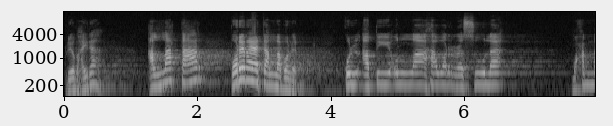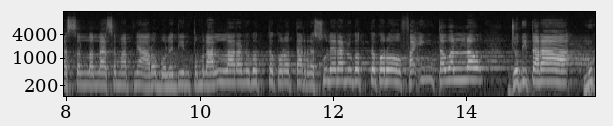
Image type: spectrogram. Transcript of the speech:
প্রিয় ভাইরা, আল্লাহ তার পরের আয়াতে আল্লাহ বলেন, কুল আতি উল্লাহ রসুলা। মোহাম্মদ সাল্লাহ আসলাম আপনি আরও বলে দিন, তোমরা আল্লাহর আনুগত্য করো, তার রসুলের আনুগত্য করো। ফাইং তাওয়াল্লাও যদি তারা মুখ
